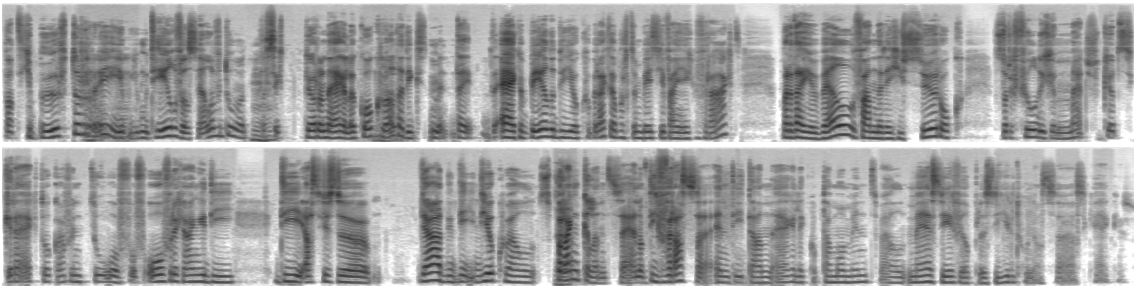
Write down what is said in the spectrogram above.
wat gebeurt er? Je, je, moet heel veel zelf doen. Dat mhm. zegt Björn eigenlijk ook wel. Dat ik, dat de eigen beelden die je ook gebruikt, dat wordt een beetje van je gevraagd maar dat je wel van de regisseur ook zorgvuldige matchcuts krijgt, ook af en toe, of, of overgangen die, die, als je ze ja, die, die, die ook wel sprankelend zijn, of die verrassen en die dan eigenlijk op dat moment wel mij zeer veel plezier doen als, eh, als kijker.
